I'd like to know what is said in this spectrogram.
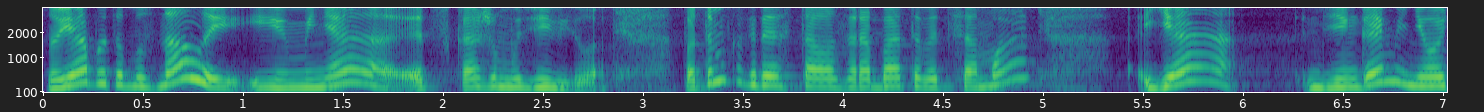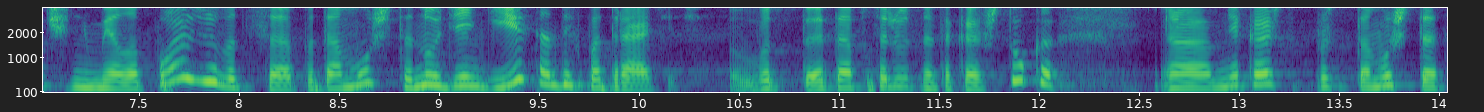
Но я об этом узнала, и меня это, скажем, удивило. Потом, когда я стала зарабатывать сама, я деньгами не очень умела пользоваться, потому что, ну, деньги есть, надо их потратить. Вот это абсолютно такая штука. А, мне кажется, просто потому что,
